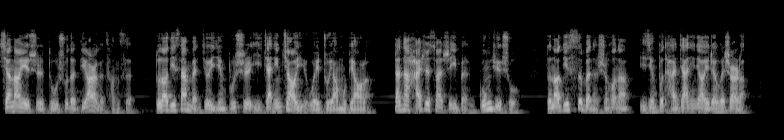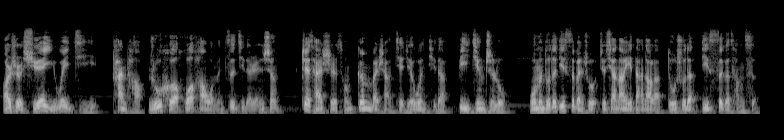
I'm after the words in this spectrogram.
相当于是读书的第二个层次。读到第三本就已经不是以家庭教育为主要目标了，但它还是算是一本工具书。等到第四本的时候呢，已经不谈家庭教育这回事儿了，而是学以为己，探讨如何活好我们自己的人生，这才是从根本上解决问题的必经之路。我们读的第四本书就相当于达到了读书的第四个层次。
